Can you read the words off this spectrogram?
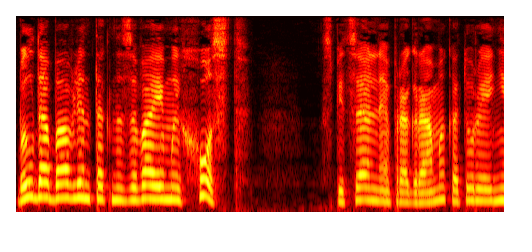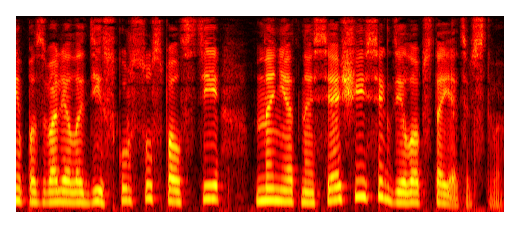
был добавлен так называемый «хост», Специальная программа, которая не позволяла дискурсу сползти на неотносящиеся к делу обстоятельства.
